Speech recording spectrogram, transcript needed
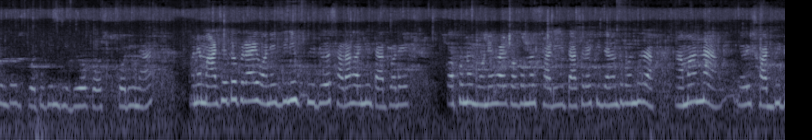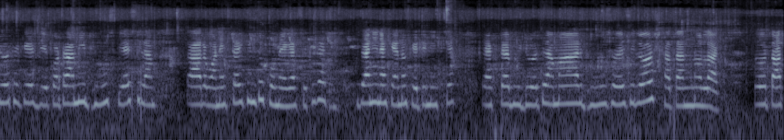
কিন্তু প্রতিদিন ভিডিও পোস্ট করি না। মানে মাঝে তো প্রায় অনেক দিনই ভিডিও ছাড়া হয়নি, তারপরে কখনো মনে হয়, কখনো ছাড়ি। তাছাড়া কি জানো তো বন্ধুরা? আমার না ওই শর্ট ভিডিও থেকে যে কটা আমি ভিউজ পেয়েছিলাম, তার অনেকটাই কিন্তু কমে গেছে, ঠিক আছে? জানি না কেন কেটে নিচ্ছে। একটা ভিডিওতে আমার ভিউজ হয়েছিল সাতান্ন লাখ। তো তার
